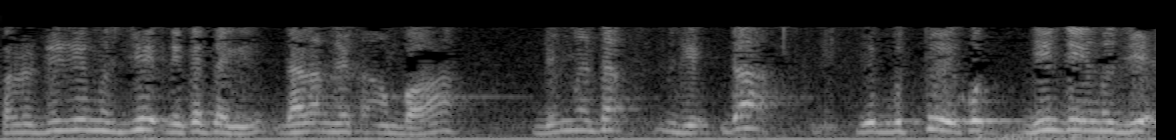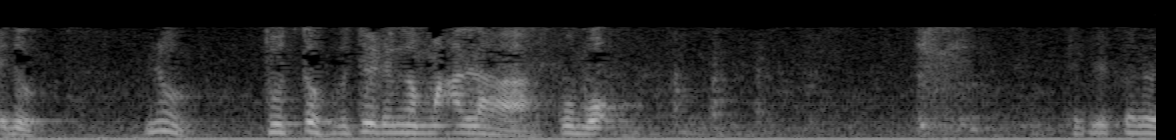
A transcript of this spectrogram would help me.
kalau dia di masjid dia kata dalam dia Kaabah dia menghadap masjid. Dah dia betul ikut dinding masjid tu. No, tutup betul dengan ma'lah kubur. Tapi kalau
